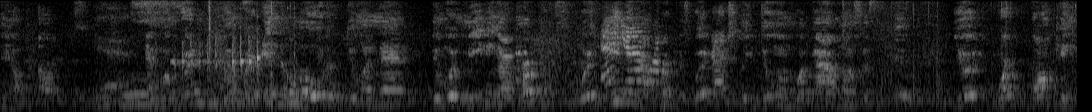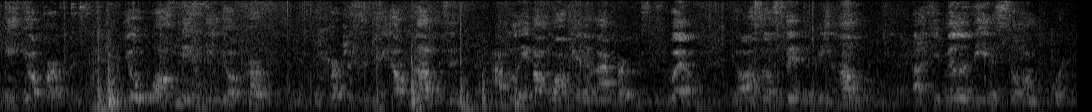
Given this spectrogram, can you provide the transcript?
to help others. Yes. And when we're, when we're in the mode of doing that, then we're meeting our purpose. We're getting our purpose. We're actually doing what God wants us to do. You're we're walking in your purpose. You're walking in your purpose. The purpose is to help others. And I believe I'm walking in my purpose as well. You also said to be humble. Uh, humility is so important.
